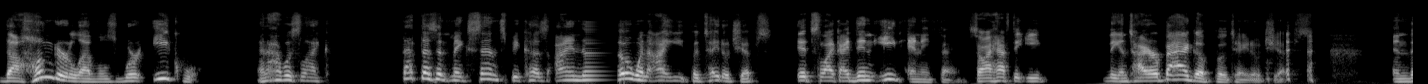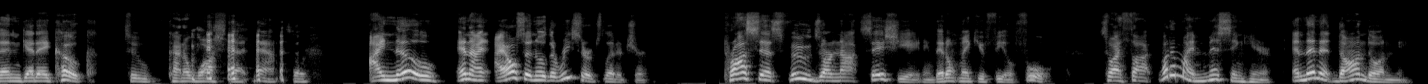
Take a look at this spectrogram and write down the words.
the hunger levels were equal. And I was like, that doesn't make sense because I know when I eat potato chips, it's like I didn't eat anything. So I have to eat the entire bag of potato chips and then get a Coke to kind of wash that down. So I know, and I, I also know the research literature. Processed foods are not satiating, they don't make you feel full. So I thought, what am I missing here? And then it dawned on me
